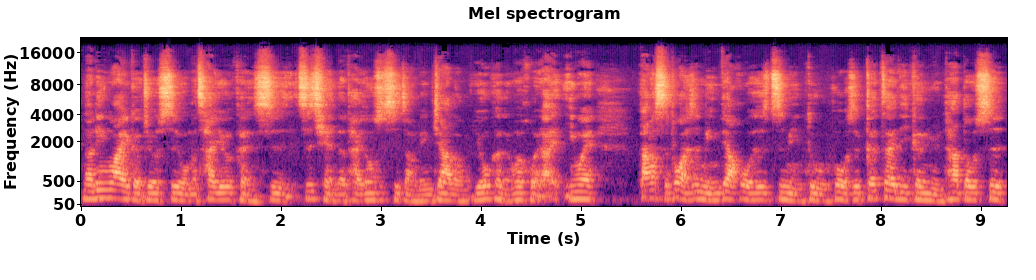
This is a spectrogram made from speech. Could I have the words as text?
那另外一个就是我们猜有可能是之前的台中市市长林佳龙有可能会回来，因为当时不管是民调或者是知名度，或者是跟在地耕耘，它都是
